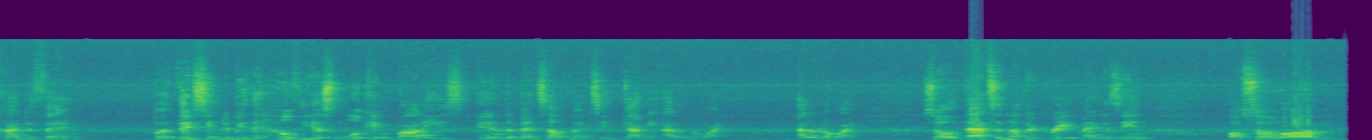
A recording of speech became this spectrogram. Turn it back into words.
kind of thing. But they seem to be the healthiest looking bodies in the Men's Health magazine. Got me. I don't know why. I don't know why. So that's another great magazine. Also, um,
